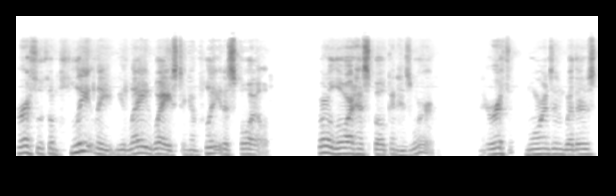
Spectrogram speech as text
The earth will completely be laid waste and completely despoiled, for the Lord has spoken his word. The earth mourns and withers,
